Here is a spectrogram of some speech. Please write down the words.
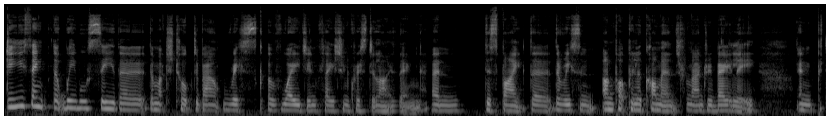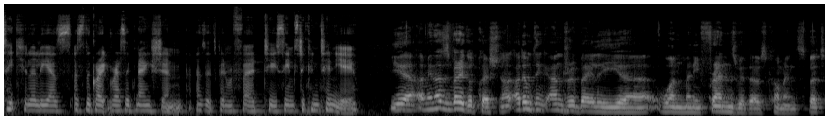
do you think that we will see the the much talked about risk of wage inflation crystallising? And despite the the recent unpopular comments from Andrew Bailey, and particularly as as the Great Resignation, as it's been referred to, seems to continue. Yeah, I mean that's a very good question. I, I don't think Andrew Bailey uh, won many friends with those comments, but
